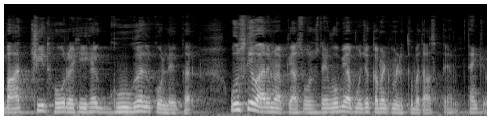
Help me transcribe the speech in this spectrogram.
बातचीत हो रही है गूगल को लेकर, उसके बारे में आप क्या सोचते हैं वो भी आप मुझे कमेंट में लिख बता सकते हैं। थैंक यू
